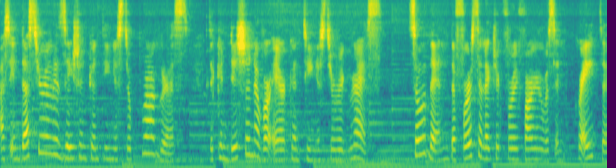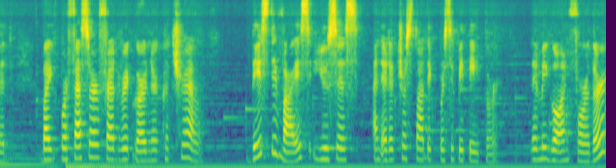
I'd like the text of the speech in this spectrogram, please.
As industrialization continues to progress, the condition of our air continues to regress. So then, the first electric purifier was created by Professor Frederick Gardner Cottrell this device uses an electrostatic precipitator. Let me go on further.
